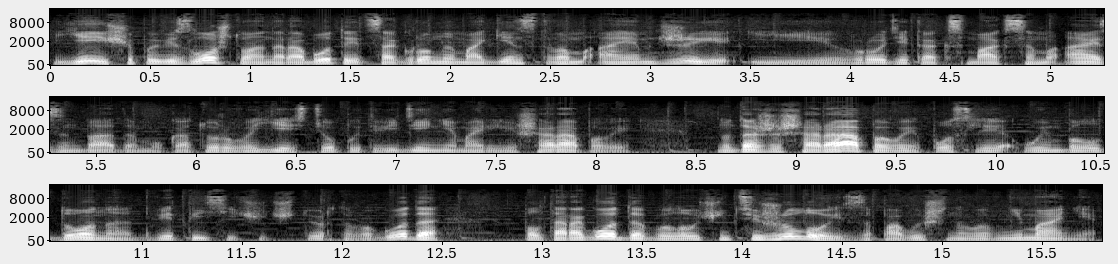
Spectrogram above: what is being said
Ей еще повезло, что она работает с огромным агентством AMG и вроде как с Максом Айзенбадом, у которого есть опыт ведения Марии Шараповой. Но даже Шараповой после Уимблдона 2004 года полтора года было очень тяжело из-за повышенного внимания.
